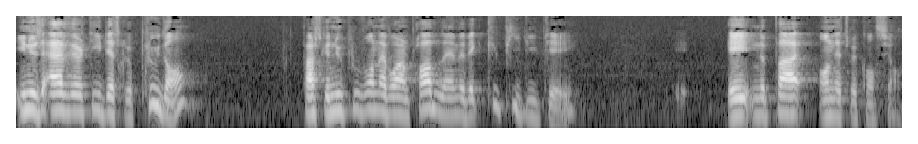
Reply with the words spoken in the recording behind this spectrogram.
Il nous avertit d'être prudents parce que nous pouvons avoir un problème avec cupidité et ne pas en être conscient.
